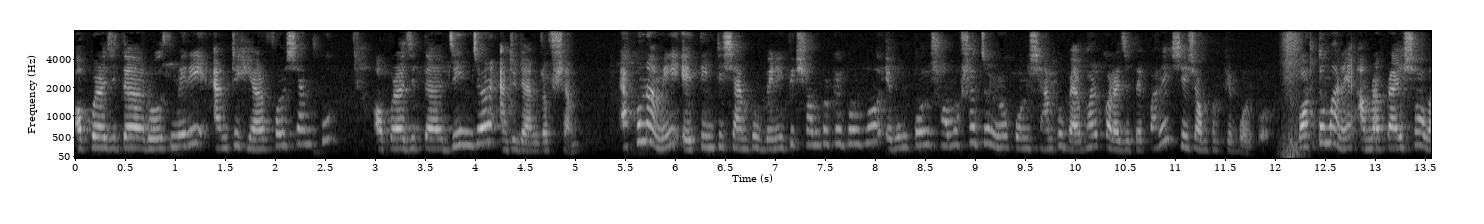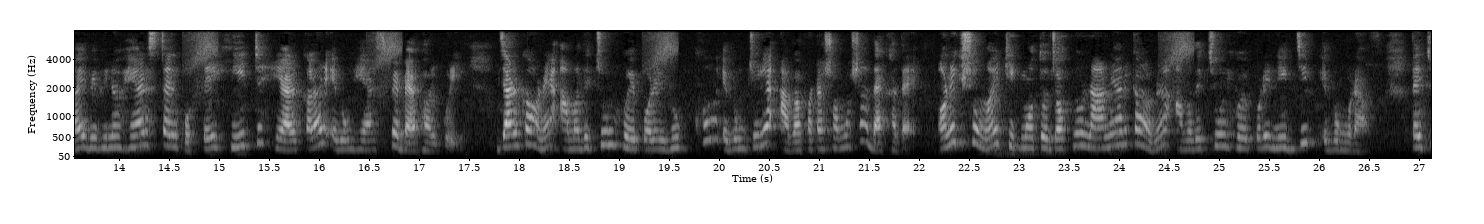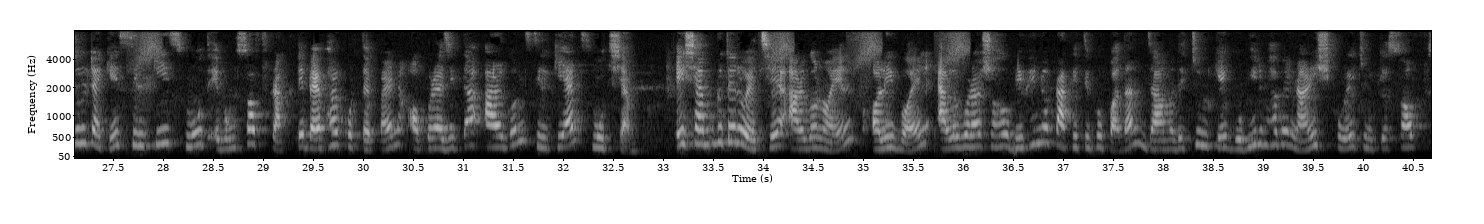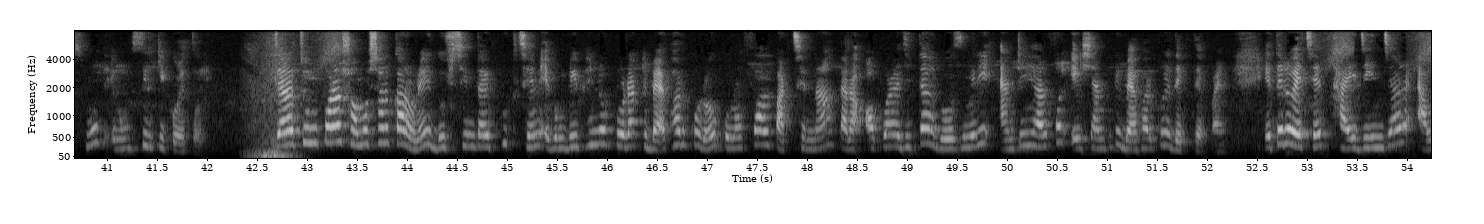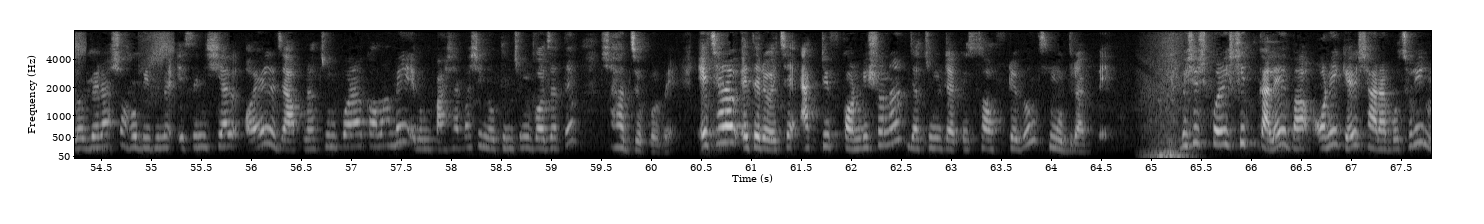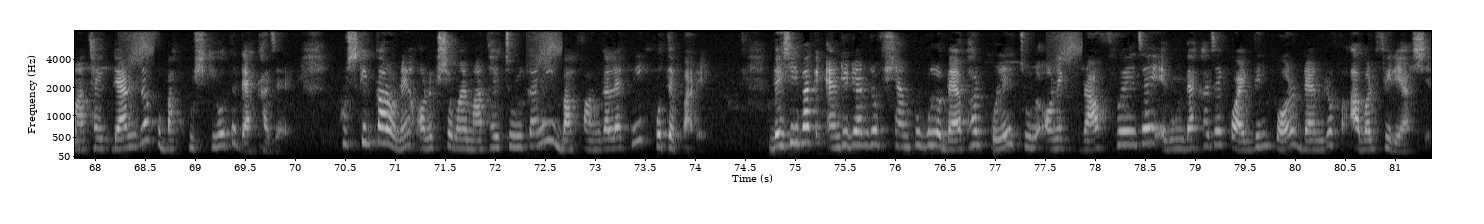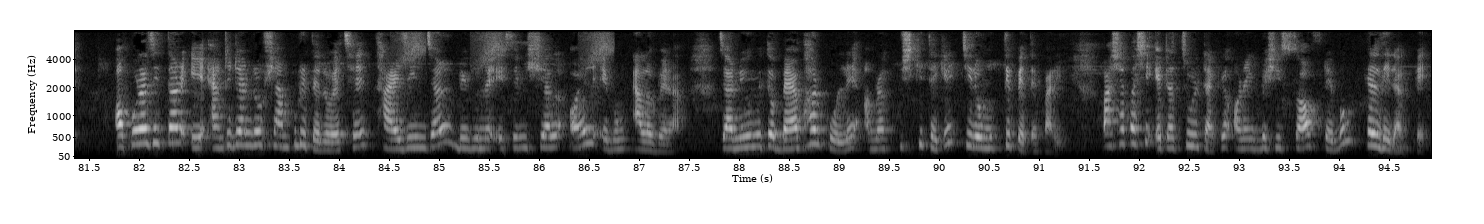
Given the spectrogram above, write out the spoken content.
Aparajita rosemary anti hair fall shampoo Aparajita ginger anti dandruff shampoo এখন আমি এই তিনটি শ্যাম্পুর বেনিফিট সম্পর্কে বলব এবং কোন সমস্যার জন্য কোন শ্যাম্পু ব্যবহার করা যেতে পারে সেই সম্পর্কে বলব। বর্তমানে আমরা প্রায় সবাই বিভিন্ন হেয়ার স্টাইল করতে হিট হেয়ার কালার এবং হেয়ার স্প্রে ব্যবহার করি, যার কারণে আমাদের চুল হয়ে পড়ে রুক্ষ এবং চুলে আগা ফাটা সমস্যা দেখা দেয়। অনেক সময় ঠিকমতো যত্ন না নেওয়ার কারণে আমাদের চুল হয়ে পড়ে নির্জীব এবং রাফ তাই চুলটাকে সিল্কি স্মুথ এবং সফট রাখতে ব্যবহার করতে পারেন Aparajita argan silky and smooth shampoo এই শ্যাম্পুতে রয়েছে argan oil olive oil aloe vera সহ বিভিন্ন প্রাকৃতিক উপাদান যা আমাদের চুলকে গভীরভাবে নারিশ করে, চুলকে সফট স্মুথ এবং সিল্কি করে তোলে। যারা চুল পড়ার সমস্যার কারণে দুশ্চিন্তায় ভুগছেন এবং বিভিন্ন প্রোডাক্ট ব্যবহার করেও কোনো ফল পাচ্ছেন না, তারা Aparajita rosemary anti hair fall এই শ্যাম্পুটি ব্যবহার করে দেখতে পারেন। এতে রয়েছে থাই জিঞ্জার অ্যালোভেরা সহ বিভিন্ন এসেনশিয়াল অয়েল যা আপনার চুল পড়া কমাবে এবং পাশাপাশি নতুন চুল গজাতে সাহায্য করবে। এছাড়াও এতে রয়েছে অ্যাক্টিভ কন্ডিশনার যা চুলটাকে সফট এবং স্মুথ রাখবে। বিশেষ করে শীতকালে বা অনেকের সারা বছরই মাথায় ড্যান্ড্রফ বা খুশকি হতে দেখা যায়। খুশকির কারণে অনেক সময় মাথায় চুলকানি বা ফাঙ্গাল একনি হতে পারে। বেশিরভাগ অ্যান্টি ড্যান্ড্রফ শ্যাম্পুগুলো ব্যবহার করলে চুল অনেক রাফ হয়ে যায় এবং দেখা যায় কয়েকদিন পর ড্যান্ড্রফ আবার ফিরে আসে। অপরাজিতার এই অ্যান্টি ড্যান্ড্রফ শ্যাম্পুটিতে রয়েছে থাই জিঞ্জার, বিভিন্ন এসেনশিয়াল অয়েল এবং অ্যালোভেরা যা নিয়মিত ব্যবহার করলে আমরা খুশকি থেকে চিরমুক্তি পেতে পারি। পাশাপাশি এটা চুলটাকে অনেক বেশি সফট এবং হেলদি রাখবে।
